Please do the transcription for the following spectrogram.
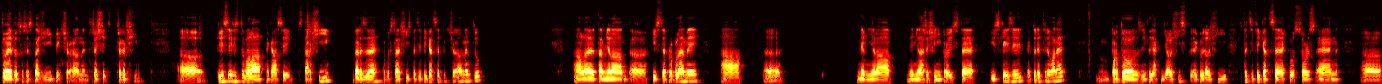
to je to, co se snaží Picture Element řešit především. Kdysi existovala jakási starší verze nebo starší specifikace Picture Elementu, ale ta měla uh, jisté problémy a uh, neměla, neměla řešení pro jisté use casey, takto definované. Proto vznikly nějaké další, jako další specifikace, jako source n, uh,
